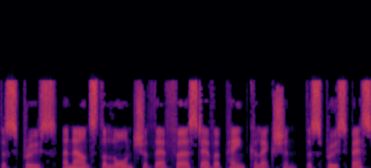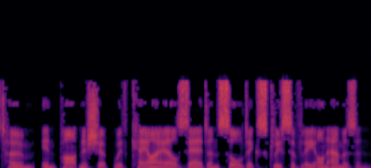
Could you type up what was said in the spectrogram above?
The Spruce, announced the launch of their first ever paint collection, The Spruce Best Home, in partnership with KILZ and sold exclusively on Amazon.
